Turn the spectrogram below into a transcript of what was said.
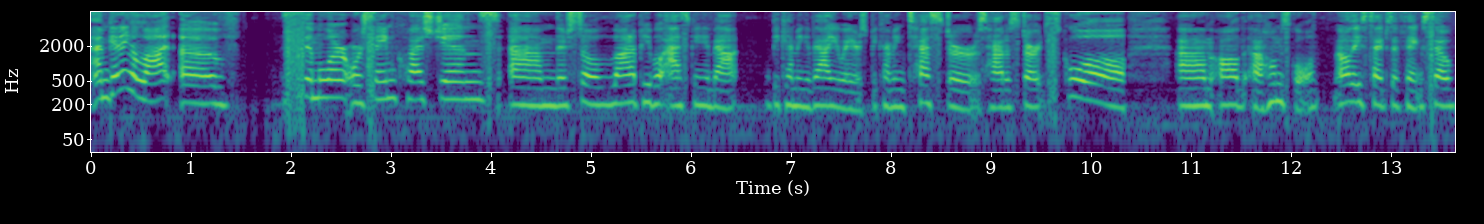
I'm getting a lot of similar or same questions. Um, there's still a lot of people asking about becoming evaluators, becoming testers, how to start school, um, all uh, homeschool, all these types of things. So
